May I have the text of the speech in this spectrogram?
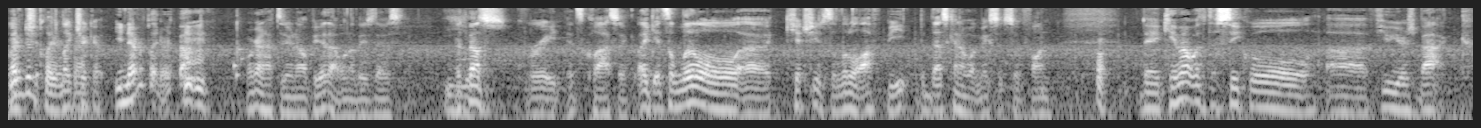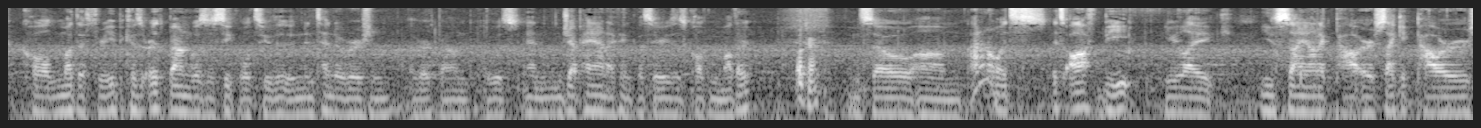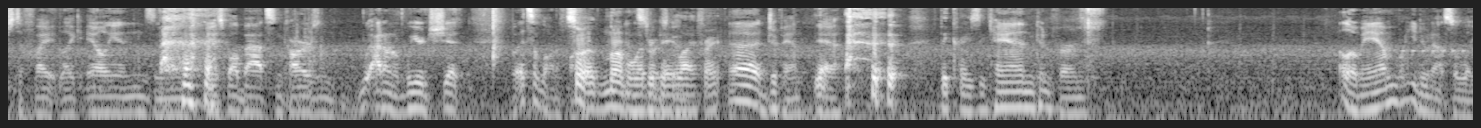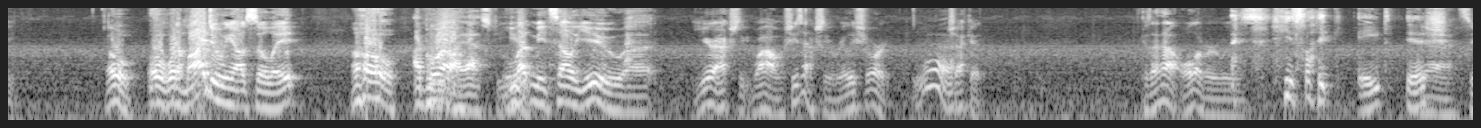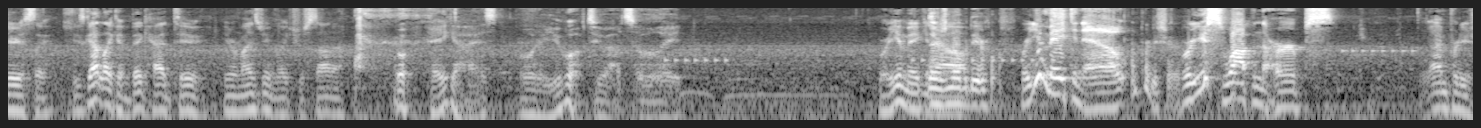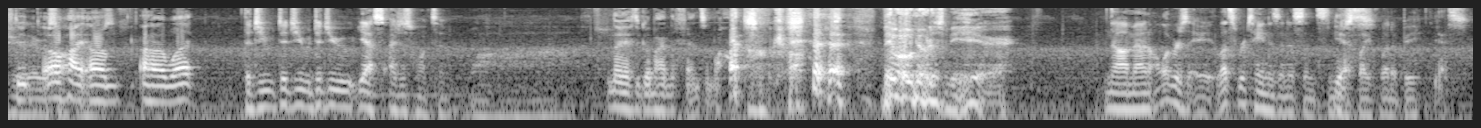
Never did play like Earthbound. it. You never played Earthbound? We're gonna have to do an LP of that one of these days. Earthbound's Yes. great. It's classic. Like it's a little uh, kitschy. It's a little offbeat, but that's kind of what makes it so fun. Huh. They came out with the sequel uh, a few years back called Mother 3 because Earthbound was a sequel to the Nintendo version of Earthbound. It was and in Japan I think the series is called Mother. Okay. And so um, I don't know. It's it's offbeat. You like use psionic power, or psychic powers to fight like aliens and baseball bats and cars and I don't know weird shit. But it's a lot of fun. Sort of normal And the story's everyday life, right? Uh, Japan. Yeah. they crazy. Can confirm. Hello, ma'am. What are you doing out so late? Oh, oh, what am I doing out so late? Oh, I believe well, I asked you. Let me tell you, uh, you're actually wow. She's actually really short. Yeah. Check it. Because I thought Oliver was. He's like eight ish. yeah, seriously. He's got like a big head too. He reminds me of like Tristana. oh, hey guys, what are you up to out so late? Were you making There's out? nobody. Were you making out? I'm pretty sure. Were you swapping the herps? I'm pretty sure they were. oh hi. Um. Uh. What? Did you? Did you? Did you? Yes. I just want to. No, you have to go behind the fence and watch. Oh, They won't notice me here. Nah, man. Oliver's eight. Let's retain his innocence and Yes. just like let it be. yes.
